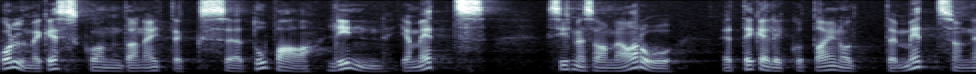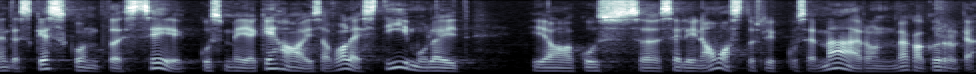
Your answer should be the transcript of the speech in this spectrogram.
kolme keskkonda, näiteks tuba, linn ja mets, siis me saame aru, et tegelikult ainult mets on nendes keskkondades see, kus meie keha ei saa valestiimuleid ja kus selline avastuslikkuse määr on väga kõrge.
